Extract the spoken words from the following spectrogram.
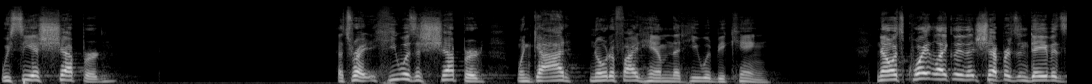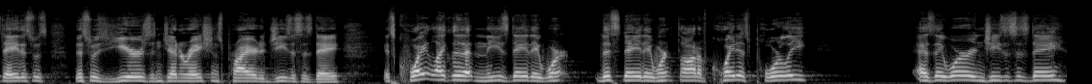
we see a shepherd. That's right, he was a shepherd when God notified him that he would be king. Now, it's quite likely that shepherds in David's day, this was, this was years and generations prior to Jesus' day, it's quite likely that in these day they weren't, this day they weren't thought of quite as poorly as they were in Jesus' day.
